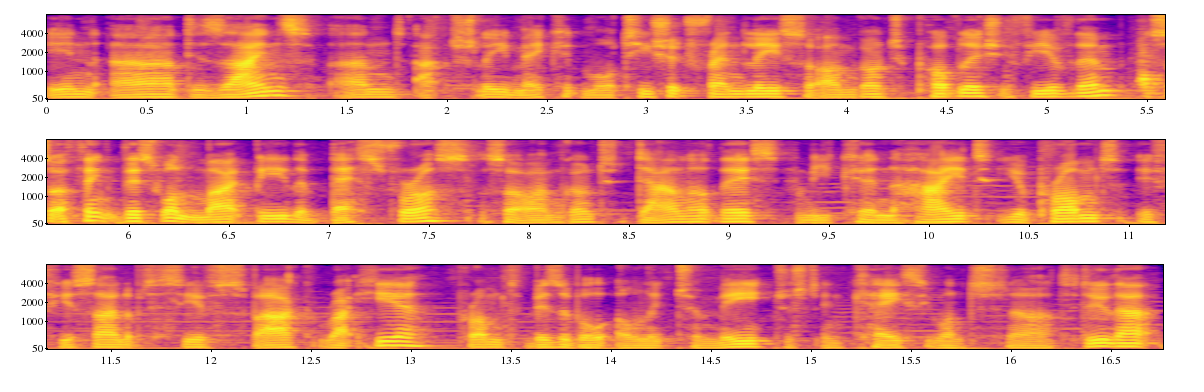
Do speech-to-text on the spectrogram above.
in our designs and actually make it more t-shirt friendly. So I'm going to publish a few of them. So I think this one might be the best for us. So I'm going to download this. You can hide your prompt if you signed up to CF Spark right here. Prompt visible only to me, just in case you want to know how to do that.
